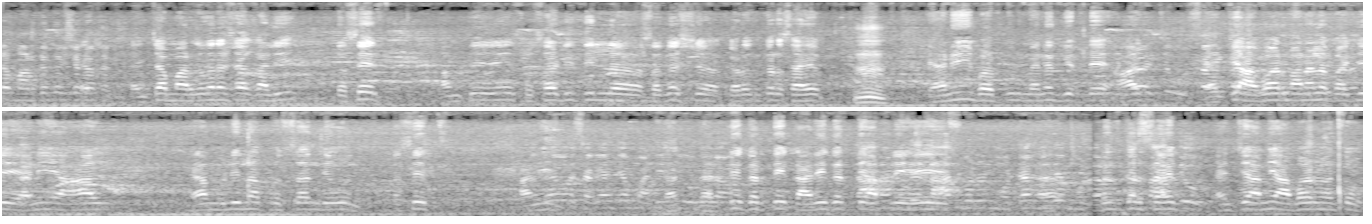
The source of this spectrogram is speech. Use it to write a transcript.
त्यांच्या मार्गदर्शनाखाली. यांच्या मार्गदर्शनाखाली तसेच आमचे सोसायटीतील सदस्य करंजकर साहेब यांनी भरपूर मेहनत घेतली. आज त्यांचे आभार मानायला पाहिजे. आणि आज या मुलींना प्रोत्साहन देऊन तसेच आणि धरते करते कार्यकर्ते आपले हे करंजकर साहेब यांचे आम्ही आभार मानतो.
